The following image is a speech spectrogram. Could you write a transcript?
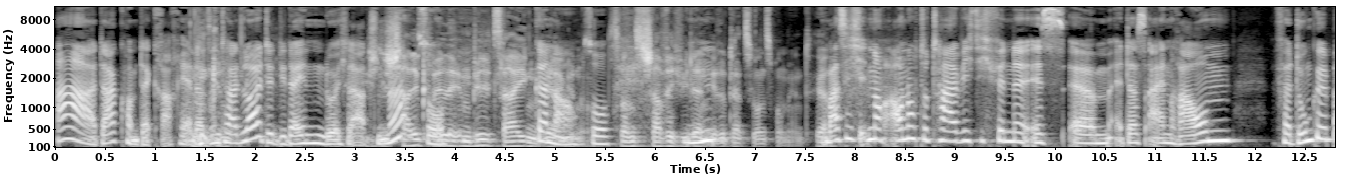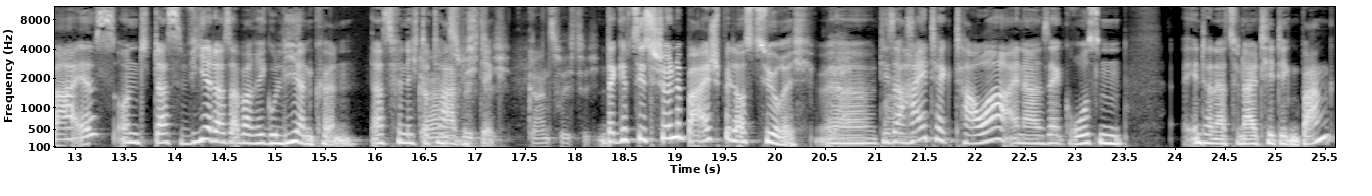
ah, da kommt der Krach her. Da sind genau. halt Leute, die da hinten durchlatschen. Ne? Schallquelle so. im Bild zeigen. Genau, ja, genau. So. Sonst schaffe ich wieder einen mhm. Irritationsmoment. Ja. Was ich noch auch noch total wichtig finde, ist, ähm, dass ein Raum verdunkelbar ist und dass wir das aber regulieren können. Das finde ich Ganz total wichtig. wichtig. Ganz wichtig. Da gibt's dieses schöne Beispiel aus Zürich. Ja, äh, dieser Hightech Tower einer sehr großen international tätigen Bank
